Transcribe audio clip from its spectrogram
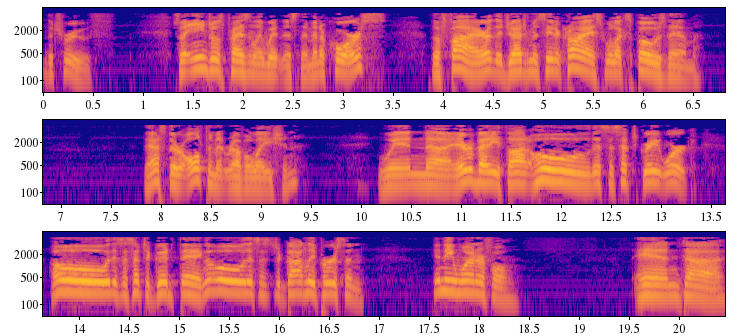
the truth. So angels presently witness them. And of course, the fire, the judgment seat of Christ, will expose them. That's their ultimate revelation. When uh, everybody thought, oh, this is such great work. Oh, this is such a good thing. Oh, this is such a godly person. Isn't he wonderful? and uh,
